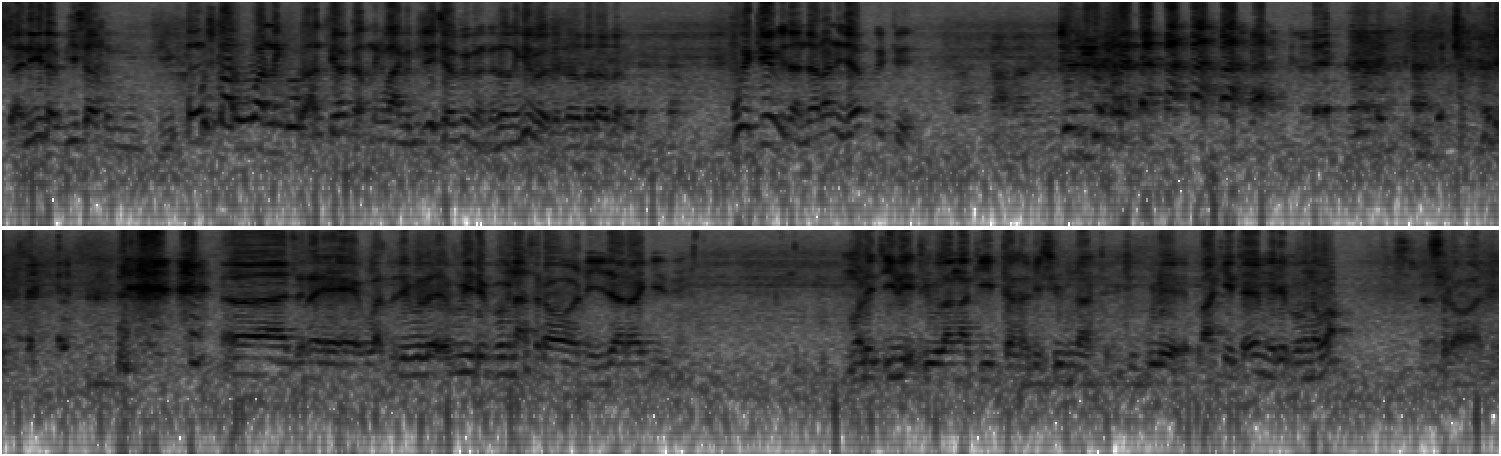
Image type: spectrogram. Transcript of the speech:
saya ini tidak bisa tunggu kamu sekarang nih kurang diangkat neng langit. Mesti jawab nggak nanti gimana rata-rata Wede bisa caranya jawab wede. Ah, serempet jadi mulai mirip Bang Nasrani cara gini. Mulai cilik diulang akidah di sunnah itu boleh akidahnya mirip Bang Nawa Nasrani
